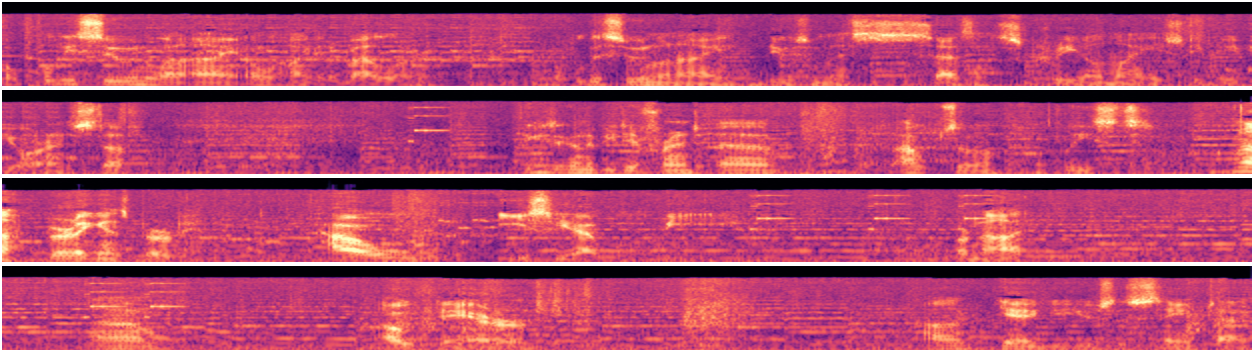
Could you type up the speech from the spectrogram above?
hopefully soon when I, oh, I got a battler hopefully soon when I do some Assassin's Creed on my HD PVR and stuff, things are gonna be different. Uh, I hope so, at least. Ah, bird against bird. How easy that will be. Or not. Um, oh dare. How dare you use the same attack,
